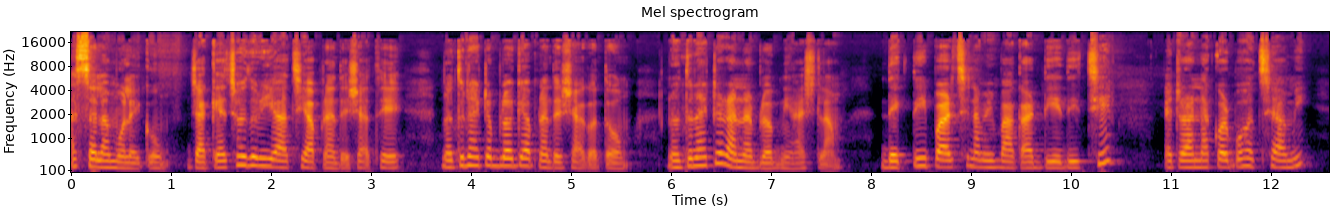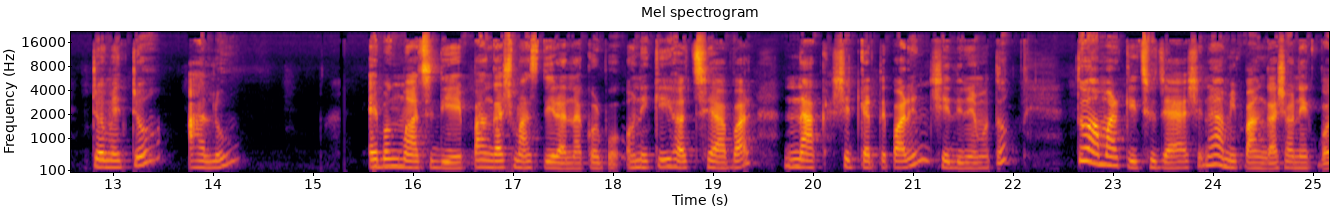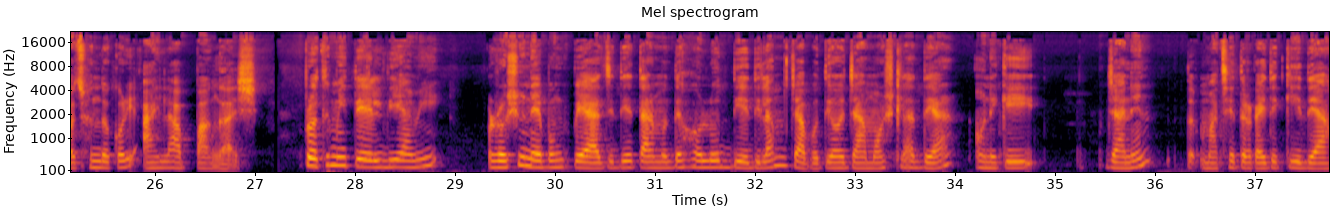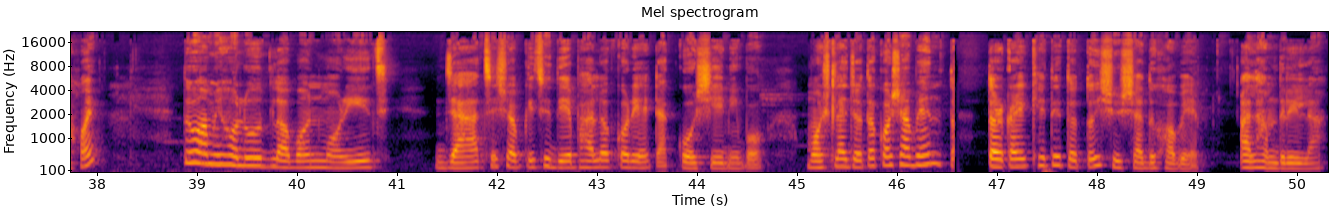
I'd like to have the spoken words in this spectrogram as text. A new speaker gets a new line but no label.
আসসালামু আলাইকুম। জাকিয়া চৌধুরী আছি আপনাদের সাথে নতুন একটা ব্লগে আপনাদের স্বাগতম। নতুন একটা রান্নার ব্লগ নিয়ে আসলাম। দেখতেই পারছেন আমি বাগার দিয়ে দিচ্ছি। এটা রান্না করব হচ্ছে আমি টমেটো, আলু এবং মাছ দিয়ে, পাঙ্গাস মাছ দিয়ে রান্না করব। অনেকেই হচ্ছে আবার নাক সিটকাতে পারেন সেদিনের মতো। তো আমার কিছু যায় আসে না, আমি পাঙ্গাস অনেক পছন্দ করি, আই লাভ পাঙ্গাস। প্রথমেই তেল দিয়ে আমি রসুন এবং পেঁয়াজ দিয়ে তার মধ্যে হলুদ দিয়ে দিলাম। যাবতীয় যা মশলা দেওয়ার অনেকেই জানেন মাছের তরকারিতে কী দেয়া হয়। তো আমি হলুদ, লবণ, মরিচ যা আছে সব কিছু দিয়ে ভালো করে এটা কষিয়ে নিব। মশলা যত কষাবেন তরকারি খেতে ততই সুস্বাদু হবে, আলহামদুলিল্লাহ।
